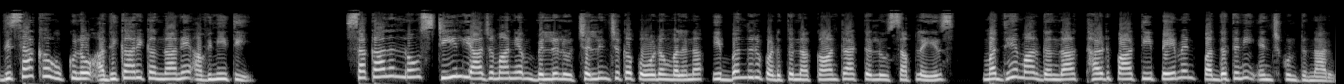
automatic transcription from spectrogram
విశాఖ ఉక్కులో అధికారికంగానే అవినీతి. సకాలంలో స్టీల్ యాజమాన్యం బిల్లులు చెల్లించకపోవడం వలన ఇబ్బందులు పడుతున్న కాంట్రాక్టర్లు సప్లయర్స్ మధ్య మార్గంగా థర్డ్ పార్టీ పేమెంట్ పద్ధతిని ఎంచుకుంటున్నారు.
